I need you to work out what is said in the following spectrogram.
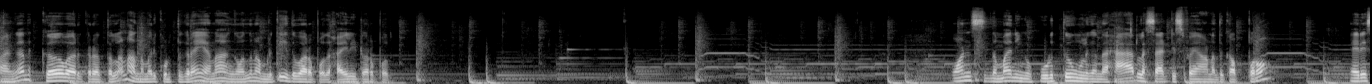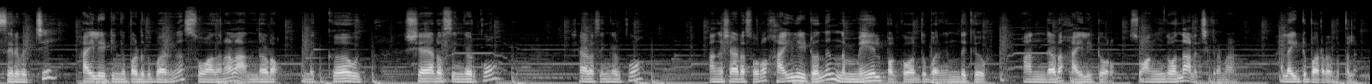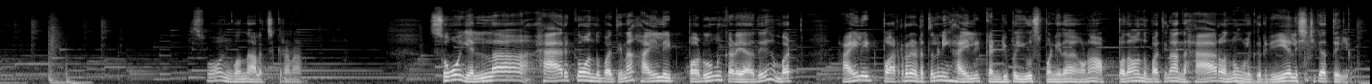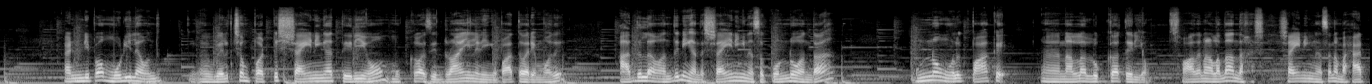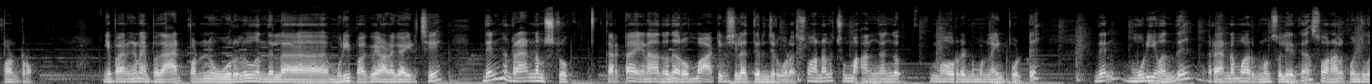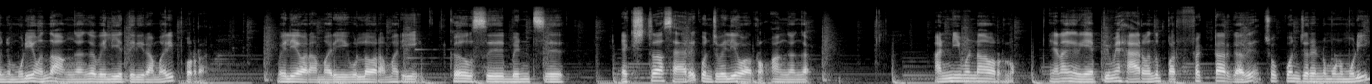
பாருங்கள் அந்த கேர்வாக இருக்கிறதெல்லாம் நான் அந்த மாதிரி கொடுத்துக்கிறேன். ஏன்னா அங்கே வந்து நம்மளுக்கு இது வரப்போகுது ஹைலைட் வரப்போகுது. ஒன்ஸ் இந்த மாதிரி நீங்கள் கொடுத்து உங்களுக்கு அந்த ஹேரில் சாட்டிஸ்ஃபை ஆனதுக்கப்புறம் எரேசரை வச்சு ஹைலைட்டிங்கை படுத்து பாருங்கள் ஸோ அதனால் அந்த இடம் அந்த கேர்வ் ஷேடோஸ் இங்கே இருக்கும் ஷேடோஸ் இங்கே இருக்கும். அங்கே ஷேடோஸ் வரும். ஹைலைட் வந்து இந்த மேல் பக்கம் வருது பாருங்கள் இந்த கேர்வ் அந்த இடம் ஹைலைட் வரும். ஸோ அங்கே வந்து அழைச்சிக்கிறேன் நான். லைட்டு படுற இடத்துல. ஸோ இங்கே வந்து அழைச்சிக்கிறேன் நான். ஸோ எல்லா ஹேருக்கும் வந்து பார்த்திங்கன்னா ஹைலைட் படும்னு கிடையாது. பட் ஹைலைட் படுற இடத்துல நீங்கள் ஹைலைட் கண்டிப்பாக யூஸ் பண்ணி தான் ஆகணும். அப்போ தான் வந்து பார்த்திங்கன்னா அந்த ஹேர் வந்து உங்களுக்கு ரியலிஸ்டிக்காக தெரியும். கண்டிப்பாக முடியில் வந்து வெளிச்சம் பட்டு ஷைனிங்காக தெரியும். முக்கால்வாசி ட்ராயிங்கில் நீங்கள் பார்த்து வரையும் போது அதில் வந்து நீங்கள் அந்த ஷைனிங்னஸை கொண்டு வந்தால் இன்னும் உங்களுக்கு பார்க்க நல்லா லுக்காக தெரியும். ஸோ அதனால தான் அந்த ஷைனிங்னஸை நம்ம ஹேட் பண்ணுறோம் இங்கே பாருங்க நான் இப்போ ஆட் பண்ணி ஓரளவு அந்த முடி பார்க்கவே அழகாயிடுச்சு. தென் ரேண்டம் ஸ்ட்ரோக் கரெக்டாக ஏன்னா அது வந்து ரொம்ப ஆர்டிஃபிஷியலாக தெரிஞ்சிடக்கூடாது ஸோ அதனால் சும்மா அங்கங்கே சும்மா ஒரு ரெண்டு மூணு லைன் போட்டு தென் முடி வந்து ரேண்டமாக இருக்கணும்னு சொல்லியிருக்கேன். ஸோ அதனால் கொஞ்சம் கொஞ்சம் முடியை வந்து அங்கங்கே வெளியே தெரிகிற மாதிரி போடுறேன். வெளியே வர மாதிரி உள்ளே வர மாதிரி கேர்வ்ஸு பென்ஸு எக்ஸ்ட்ரா சேரு கொஞ்சம் வெளியே வரணும் அங்கங்கே. அன்னிவனாக வரணும். ஏன்னா எப்பயுமே ஹேர் வந்து பர்ஃபெக்டாக இருக்காது. ஸோ கொஞ்சம் ரெண்டு மூணு முடி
